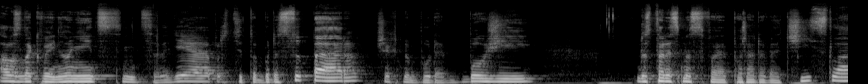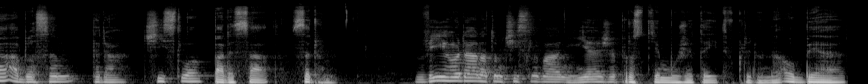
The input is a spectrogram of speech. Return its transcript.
A jsem takový, no nic, nic se neděje, prostě to bude super, všechno bude boží. Dostali jsme svoje pořadové čísla a byl jsem teda číslo 57. Výhoda na tom číslování je, že prostě můžete jít v klidu na oběd,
